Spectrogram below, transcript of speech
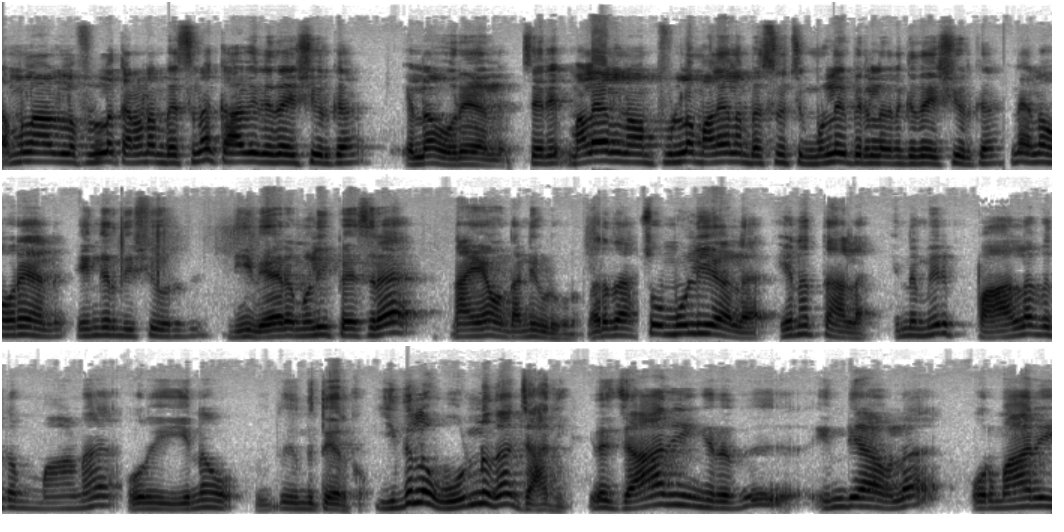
தமிழ்நாட்டில் ஃபுல்லாக கன்னடம் பேசுனா காவேரி ஏதாவது இஷ்யூ இருக்கா? எல்லாம் ஒரே ஆள். சரி மலையாளம் நான் ஃபுல்லாக மலையாளம் பேசுன்னு வச்சுக்க முல்லை பெரியல எனக்கு எதாவது இஷ்யூ இருக்கா? என்ன எல்லாம் ஒரே ஆள். எங்கேருந்து இஷ்யூ வருது? நீ வேற மொழி பேசுகிற நான் ஏன் அவன் தண்ணி கொடுக்கணும்? வருதா? ஸோ மொழியால் இனத்தால் இந்த மாரி பல விதமான ஒரு இனம் இது இருந்துகிட்டே இருக்கும். இதில் ஒன்று தான் ஜாதி. இந்த ஜாதிங்கிறது இந்தியாவில் ஒரு மாதிரி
